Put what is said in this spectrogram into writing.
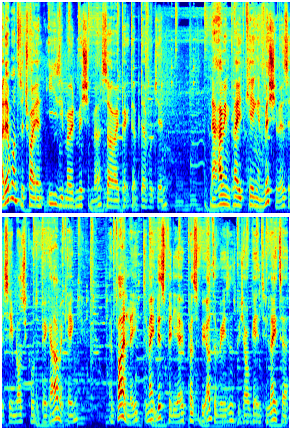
I then wanted to try an easy mode Mishima, so I picked up Devil Jin. Now having played King and Mishimas, it seemed logical to pick Armor King. And finally, to make this video, plus a few other reasons which I'll get into later,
